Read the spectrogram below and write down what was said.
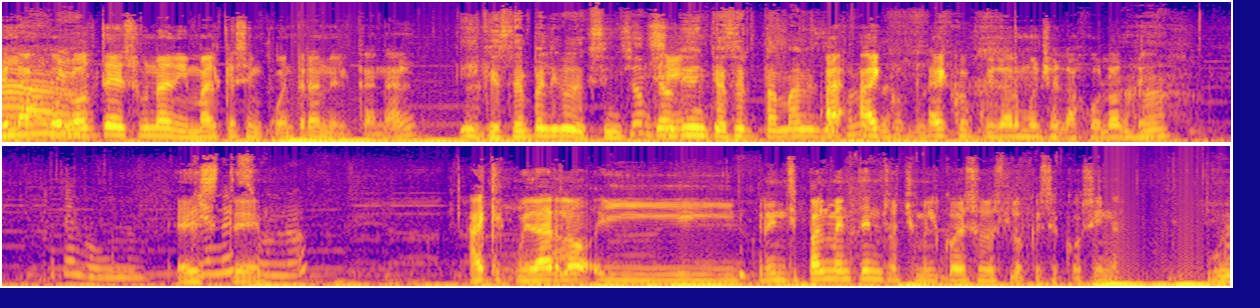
El ajolote es un animal que se encuentra en el canal. Y que está en peligro de extinción, que Sí. tienen que hacer tamales de Ah, hay, ajolote. que- hay que cuidar mucho el ajolote. Ajá. Yo tengo uno. Este, ¿Tienes uno? Hay que cuidarlo y principalmente en Xochimilco eso es lo que se cocina. Muy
